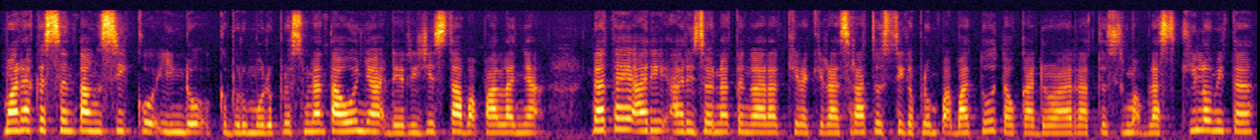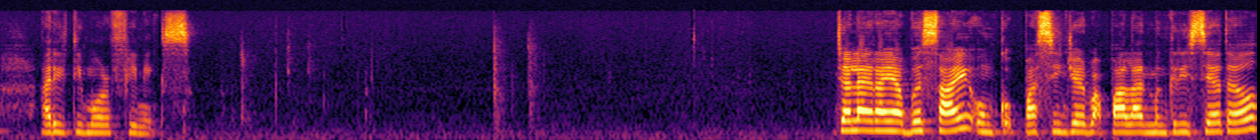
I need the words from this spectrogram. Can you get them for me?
mana kesentang siko induk ke berumur 29 tahunnya dari register bakpalannya datai hari Arizona Tenggara kira-kira 134 batu atau 215 km hari timur Phoenix. Jalan Raya Besai untuk passenger Bakpalan Menggeri Seattle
